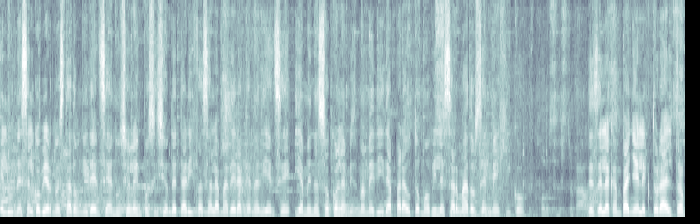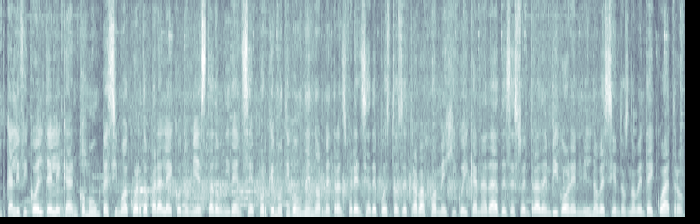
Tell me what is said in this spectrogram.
El lunes el gobierno estadounidense anunció la imposición de tarifas a la madera canadiense y amenazó con la misma medida para automóviles armados en México. Desde la campaña electoral, Trump calificó el Telecan como un pésimo acuerdo para la economía estadounidense porque motivó una enorme transferencia de puestos de trabajo a México y Canadá desde su entrada en vigor en 1994.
